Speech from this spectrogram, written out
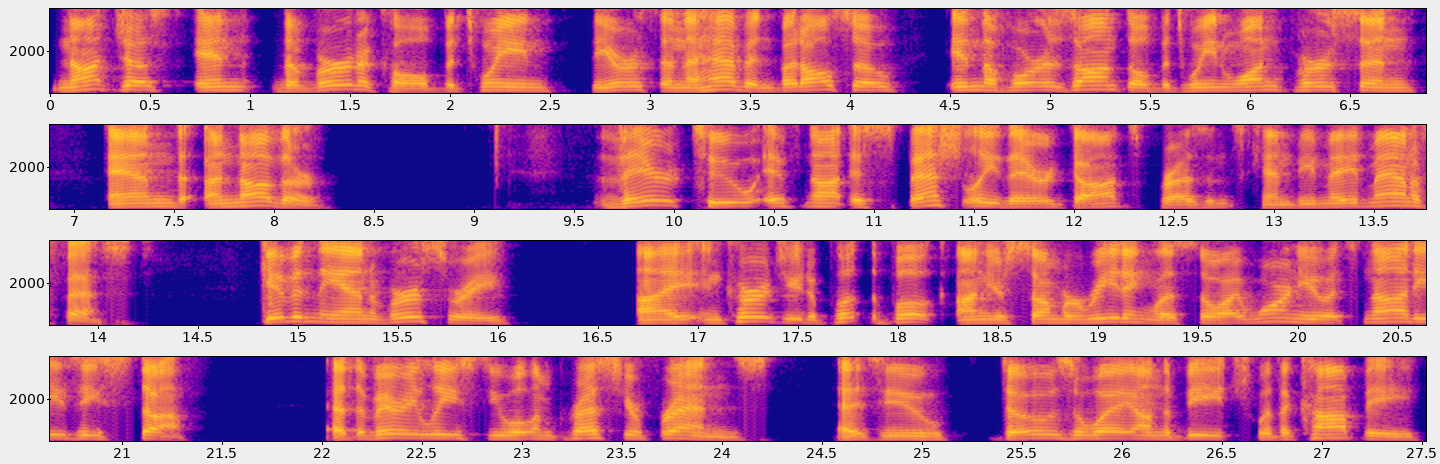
not just in the vertical between the earth and the heaven, but also in the horizontal between one person and another. There too, if not especially there, God's presence can be made manifest. Given the anniversary, I encourage you to put the book on your summer reading list, though I warn you, it's not easy stuff. At the very least, you will impress your friends as you doze away on the beach with a copy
